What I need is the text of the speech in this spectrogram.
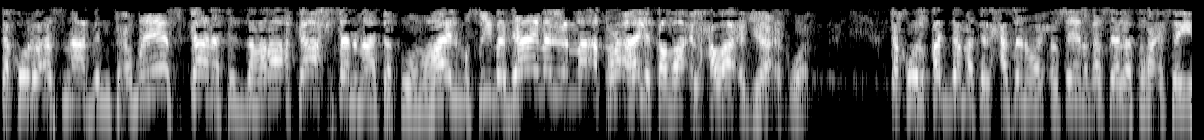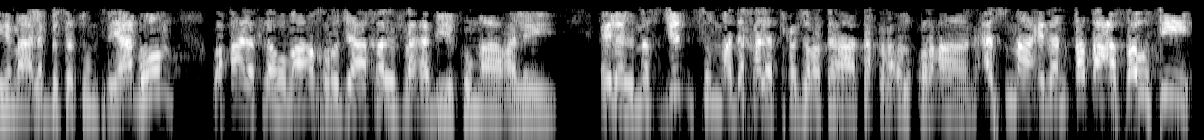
تقول أسماء بنت عميس كانت الزهراء كأحسن ما تكون وهاي المصيبة دائما لما أقرأها لقضاء الحوائج يا إخوة. تقول قدمت الحسن والحسين غسلت رأسيهما لبستهم ثيابهم وقالت لهما اخرجا خلف أبيكما علي. إلى المسجد ثم دخلت حجرتها تقرأ القرآن. أسمع إذا انقطع صوتي.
